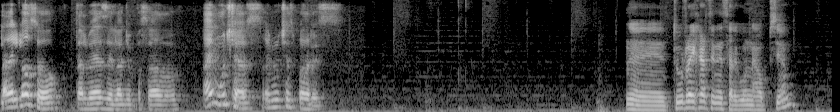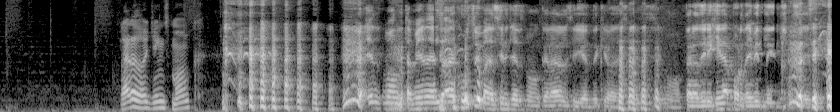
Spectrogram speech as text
La del oso, tal vez del año pasado. Hay muchas, hay muchas padres. Eh, ¿Tú, Reinhardt, tienes alguna opción? Claro, James Monk. James Monk también, es- ah, justo iba a decir James Monk, era el siguiente que iba a decir. así como- pero dirigida por David Lynch. buenísimo.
